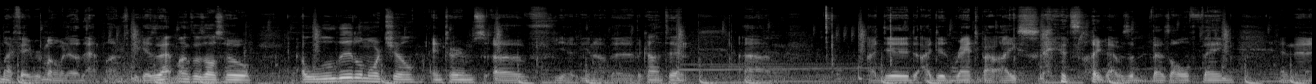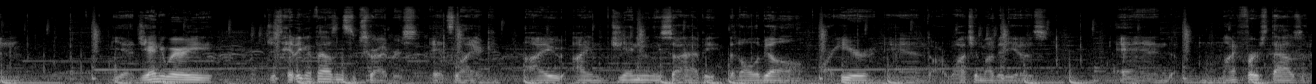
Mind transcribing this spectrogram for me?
my favorite moment of that month. Because that month was also a little more chill in terms of you know the the content. Um, I did I did rant about ice. it's like that was a that was a whole thing, and then yeah, January, just hitting a thousand subscribers. It's like I I am genuinely so happy that all of y'all are here and are watching my videos, and my first thousand.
